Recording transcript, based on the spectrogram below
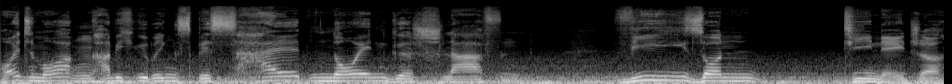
Heute Morgen habe ich übrigens bis halb neun geschlafen. Wie so ein Teenager.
